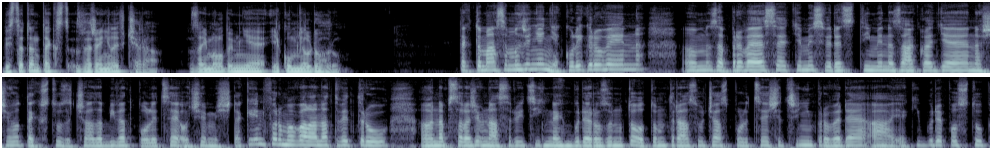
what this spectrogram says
Vy jste ten text zveřejnili včera. Zajímalo by mě, jakou měl dohru. Tak to má samozřejmě několik rovin. Um, za prvé se těmi svědectvími na základě našeho textu začala zabývat policie, o čemž taky informovala na Twitteru. Uh, napsala, že v následujících dnech bude rozhodnuto o tom, která součást policie šetření provede a jaký bude postup.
